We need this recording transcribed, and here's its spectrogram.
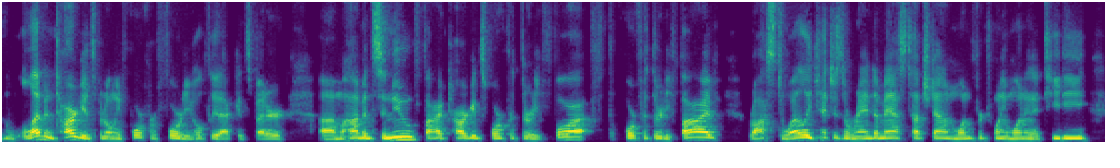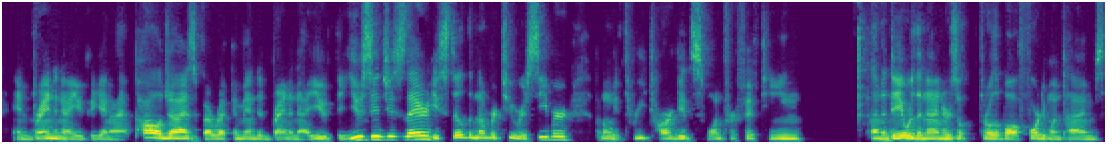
11 targets, but only 4 for 40. Hopefully that gets better. Uh, Mohamed Sanu, 5 targets, 4 for 34, 4 for 35. Ross Dwelley catches a random ass touchdown, 1 for 21 and a TD. And Brandon Aiyuk, again, I apologize if I recommended Brandon Aiyuk. The usage is there. He's still the number two receiver, but only 3 targets, 1 for 15 on a day where the Niners throw the ball 41 times.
